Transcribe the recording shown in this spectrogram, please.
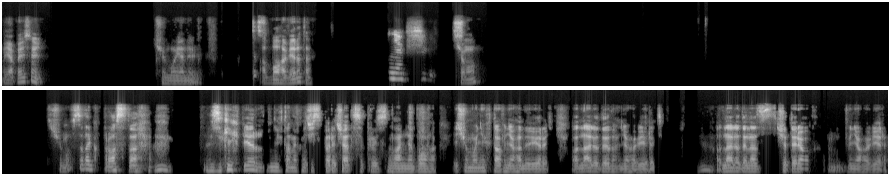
Я поясню. Чому я не вірю. А в Бога вірите? Ні. Чому? Чому все так просто? З яких пір ніхто не хоче сперечатися про існування Бога? І чому ніхто в нього не вірить? Одна людина в нього вірить. Одна людина з чотирьох в нього вірить.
